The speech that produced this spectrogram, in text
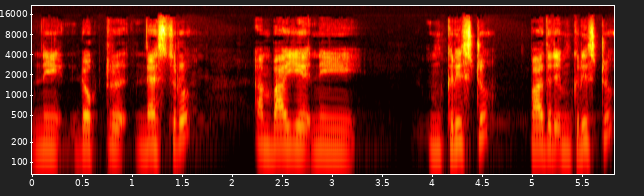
ni dr nestro ambaye ni mkristo padre mkristo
